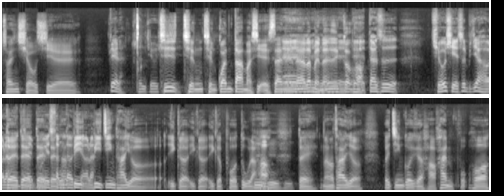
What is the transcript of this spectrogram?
穿球鞋，对了，穿球鞋。其实请请官大嘛是会使的，那那本来更好。但是球鞋是比较好了，对对对对。它毕毕竟它有一个一个一个坡度了哈，对，然后它有会经过一个好汉坡。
